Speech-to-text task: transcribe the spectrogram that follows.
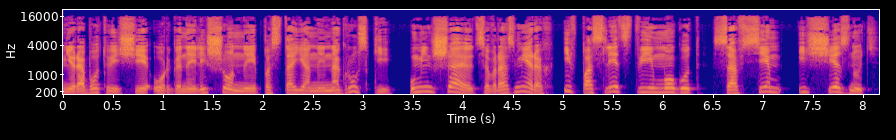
Неработающие органы, лишенные постоянной нагрузки, уменьшаются в размерах и впоследствии могут совсем исчезнуть.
